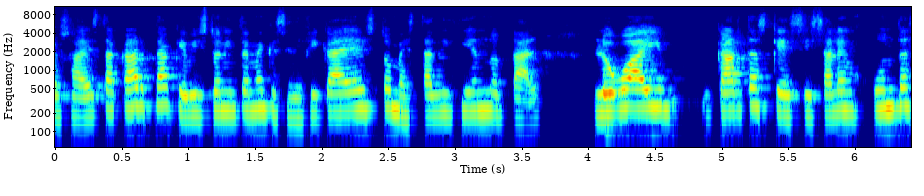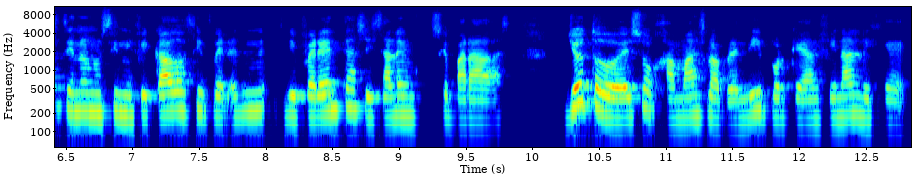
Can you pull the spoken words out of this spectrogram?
o sea, esta carta que he visto en internet que significa esto, me está diciendo tal. Luego hay cartas que si salen juntas tienen un significado diferente a si salen separadas. Yo todo eso jamás lo aprendí porque al final dije,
